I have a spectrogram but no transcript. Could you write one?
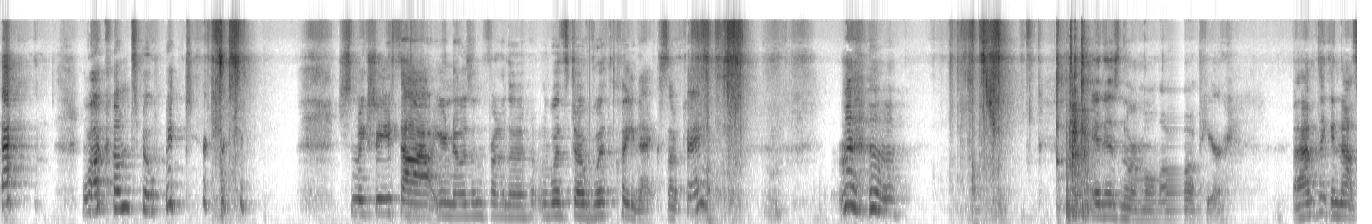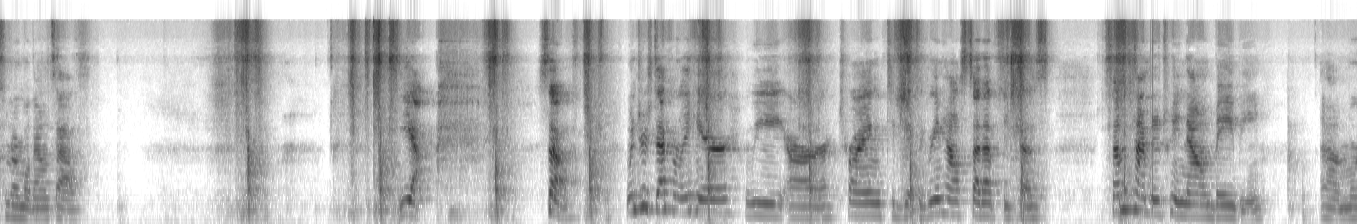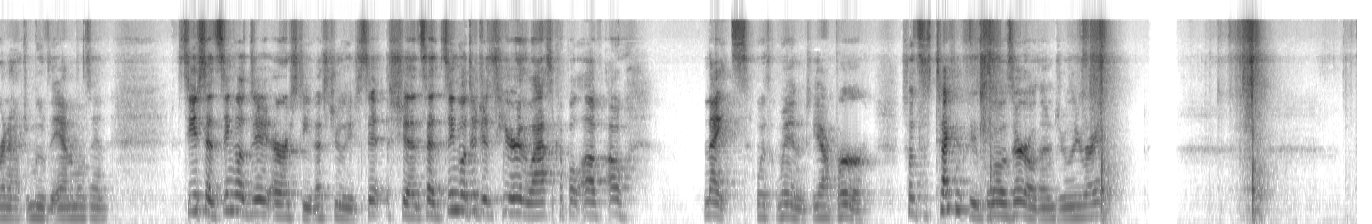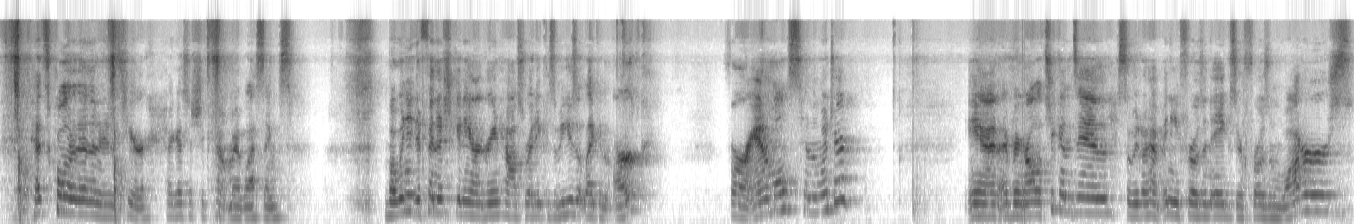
Welcome to winter. Just make sure you thaw out your nose in front of the wood stove with Kleenex, okay? it is normal though up here. But I'm thinking not so normal down south. Yeah. So, winter's definitely here. We are trying to get the greenhouse set up because sometime between now and baby, um, we're going to have to move the animals in. Steve said single digit, or Steve, that's Julie, said single digits here the last couple of, oh, nights with wind. Yeah, burr. So it's technically below zero then, Julie, right? That's colder there than it is here. I guess I should count my blessings. But we need to finish getting our greenhouse ready because we use it like an ark for our animals in the winter. And I bring all the chickens in so we don't have any frozen eggs or frozen waters.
